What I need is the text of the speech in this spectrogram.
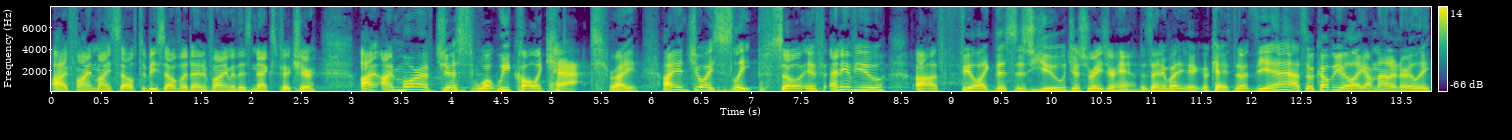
I find myself to be self identifying with this next picture. I, am more of just what we call a cat, right? I enjoy sleep. So if any of you uh, feel like this is you, just raise your hand. Does anybody? Okay, so, yeah. So a couple of you are like, I'm not an early,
